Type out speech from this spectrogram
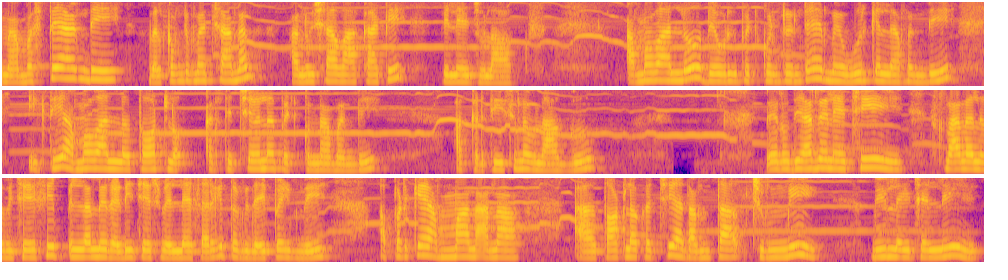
నమస్తే అండి. Welcome to my channel Anusha Vakati village vlogs. అమ్మ వాళ్ళు దేవుడికి పెట్టుకుంటుంటే మేము ఊరికి వెళ్ళామండి ఇది అమ్మ వాళ్ళ తోటలో అంటే చేలో పెట్టుకున్నామండి. అక్కడ తీసిన వ్లాగు. నేను ఉదయాన్నే లేచి స్నానాలు అవి చేసి పిల్లల్ని రెడీ చేసి వెళ్ళేసరికి తొమ్మిది అయిపోయింది. అప్పటికే అమ్మ నాన్న ఆ తోటలోకి వచ్చి అదంతా చుమ్మి నీళ్ళు అయి చల్లి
